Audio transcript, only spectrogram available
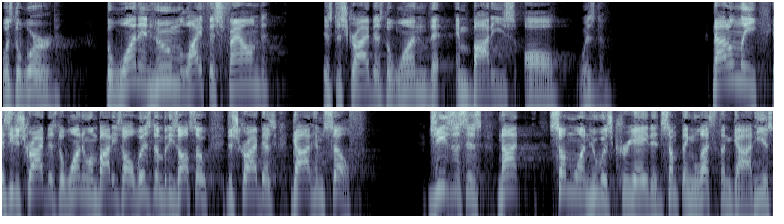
was the Word. The one in whom life is found is described as the one that embodies all wisdom. Not only is he described as the one who embodies all wisdom, but he's also described as God himself. Jesus is not someone who was created, something less than God. He is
